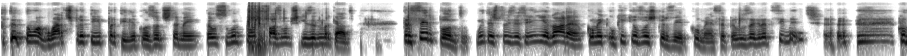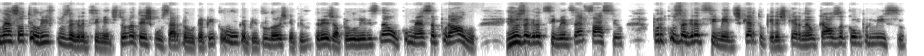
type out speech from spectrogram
Portanto, não aguardes para ti, partilha com os outros também. Então, o segundo ponto, faz uma pesquisa de mercado. Terceiro ponto, muitas pessoas dizem assim, e agora, como é que, o que é que eu vou escrever? Começa pelos agradecimentos. começa o teu livro pelos agradecimentos. Tu não tens de começar pelo capítulo 1, capítulo 2, capítulo 3, ou pelo índice. Não, começa por algo. E os agradecimentos é fácil, porque os agradecimentos, quer tu queiras, quer não, causa compromisso.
